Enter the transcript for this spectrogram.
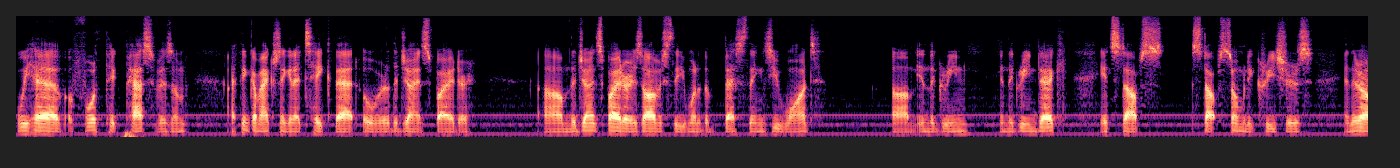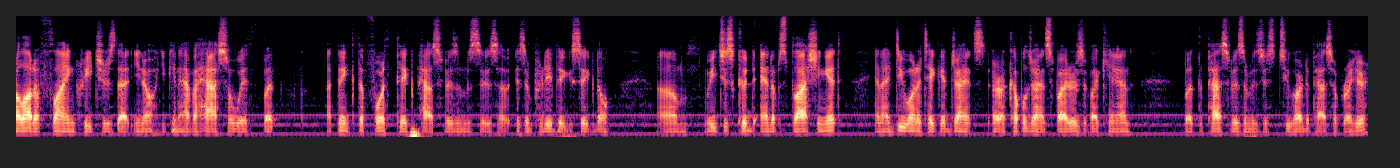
we have a fourth pick pacifism. I think I'm actually going to take that over the giant spider. Um, the giant spider is obviously one of the best things you want um, in the green in the green deck. It stops stops so many creatures, and there are a lot of flying creatures that you know you can have a hassle with. But I think the fourth pick pacifism is, is, a, is a pretty big signal. Um, we just could end up splashing it, and I do want to take a giant or a couple giant spiders if I can, but the pacifism is just too hard to pass up right here.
